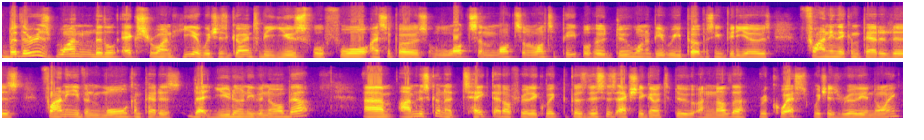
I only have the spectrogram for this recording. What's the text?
but there is one little extra one here, which is going to be useful for, I suppose, lots and lots and lots of people who do want to be repurposing videos, finding their competitors, finding even more competitors that you don't even know about. Um, I'm just going to take that off really quick because this is actually going to do another request, which is really annoying.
